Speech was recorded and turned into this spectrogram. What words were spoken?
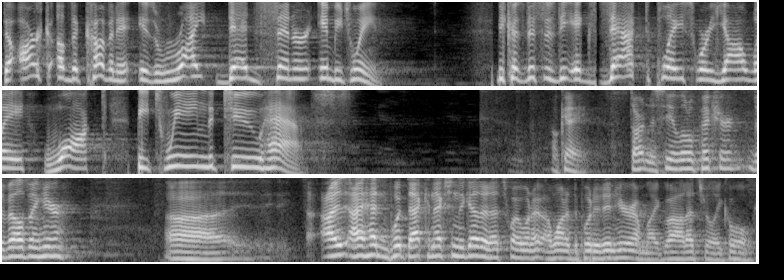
the Ark of the Covenant is right dead center in between. Because this is the exact place where Yahweh walked between the two halves. Okay, starting to see a little picture developing here. Uh, I, I, hadn't put that connection together. That's why when I, I, wanted to put it in here, I'm like, wow, that's really cool.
